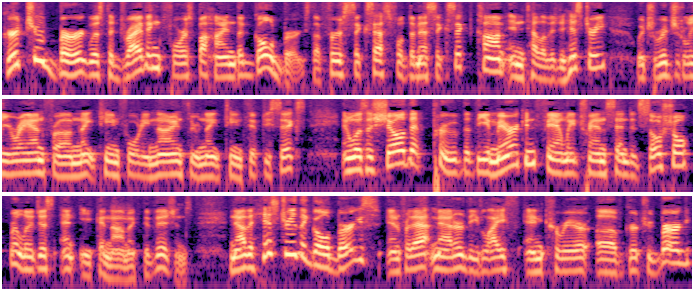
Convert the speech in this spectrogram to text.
Gertrude Berg was the driving force behind The Goldbergs, the first successful domestic sitcom in television history, which originally ran from 1949 through 1956, and was a show that proved that the American family transcended social, religious, and economic divisions. Now, the history of the Goldbergs, and for that matter, the life and career of Gertrude Berg,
